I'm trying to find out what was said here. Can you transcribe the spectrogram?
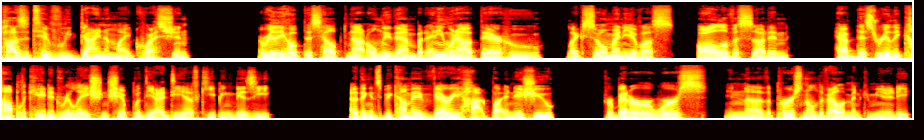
positively dynamite question. I really hope this helped not only them, but anyone out there who, like so many of us, all of a sudden have this really complicated relationship with the idea of keeping busy. I think it's become a very hot button issue, for better or worse, in uh, the personal development community.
